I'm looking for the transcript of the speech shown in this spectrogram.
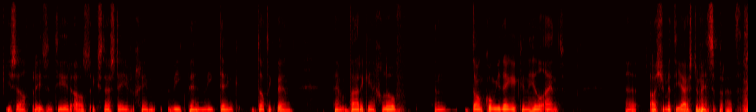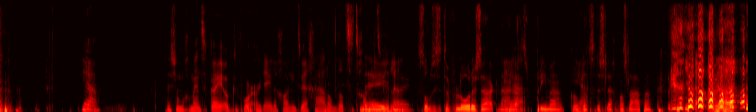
jezelf presenteren als ik sta stevig in wie ik ben, wie ik denk dat ik ben en waar ik in geloof. En dan kom je denk ik een heel eind. Eh, als je met de juiste mensen praat. ja. Bij sommige mensen kan je ook de vooroordelen gewoon niet weghalen, omdat ze het gewoon Nee. niet willen. Soms is het een verloren zaak. Nou, Ja. dat is prima. Ik hoop Ja. dat ze er slecht van slapen. Ja.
